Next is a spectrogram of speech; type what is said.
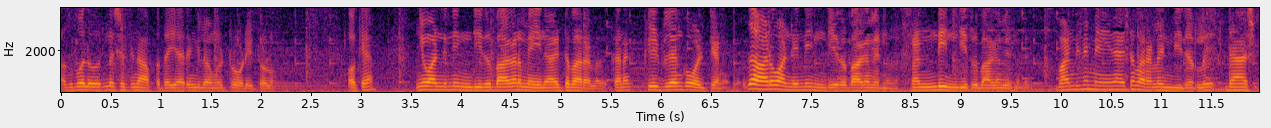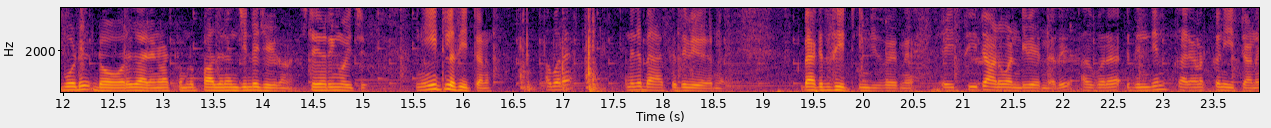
അതുപോലെ ഒരു ലക്ഷത്തി നാൽപ്പത്തയ്യായിരം കിലോമീറ്റർ ഓടിയിട്ടുള്ളൂ. ഓക്കെ ഈ വണ്ടിന്റെ ഇന്റീരിയർ ഭാഗമാണ് മെയിനായിട്ട് പറയാനുള്ളത്. കാരണം കിഡിലൻ ക്വാളിറ്റിയാണ് ഇതാണ് വണ്ടിന്റെ ഇന്റീരിയർ ഭാഗം വരുന്നത്. ഫ്രണ്ട് ഇന്റീരിയർ ഭാഗം വരുന്നത്. വണ്ടിന്റെ മെയിനായിട്ട് പറയാനുള്ള ഇന്റീരിയറിൽ ഡാഷ്ബോർഡ് ഡോറ് കാര്യങ്ങളൊക്കെ നമ്മൾ പതിനഞ്ചിന്റെ ചെയ്താണ്. സ്റ്റിയറിംഗ് ഒഴിച്ച്. നീറ്റിലെ സീറ്റാണ് അതുപോലെ അതിന്റെ ബാക്കത്തെ വ്യൂ വരുന്നത്. ബാക്കത്തെ സീറ്റ് ഇന്റീരിയർ വരുന്നത് എയ്റ്റ് സീറ്റാണ് വണ്ടി വരുന്നത്. അതുപോലെ ഇതിന്റെയും കാര്യങ്ങളൊക്കെ നീറ്റാണ്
